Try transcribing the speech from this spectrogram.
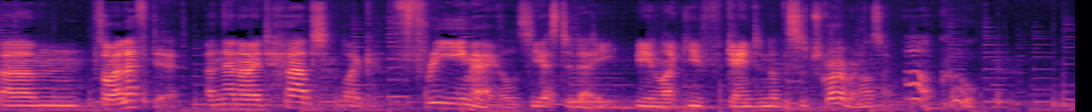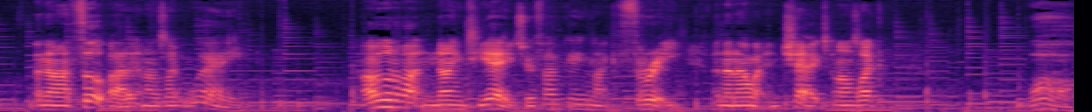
Um, so I left it, and then I'd had like three emails yesterday being like, you've gained another subscriber, and I was like, oh, cool. And then I thought about it, and I was like, wait, I was on about 98, so if I've gained like three, and then I went and checked, and I was like, whoa,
